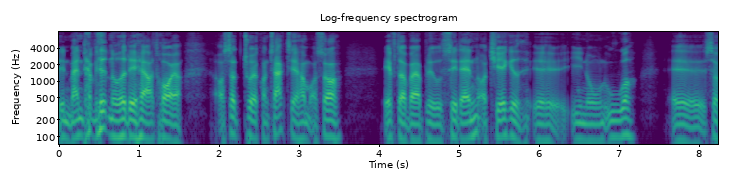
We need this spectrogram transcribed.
det er en mand, der ved noget af det her, tror jeg. Og så tog jeg kontakt til ham, og så efter at være blevet set an og tjekket øh, i nogle uger, øh, så,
